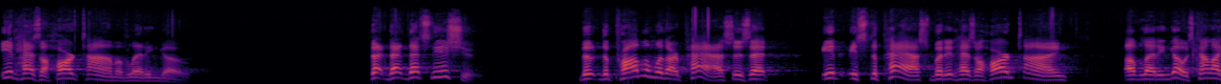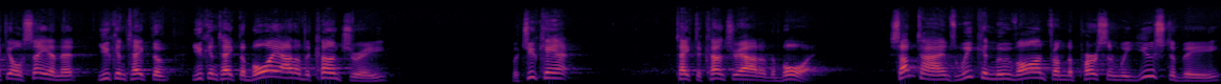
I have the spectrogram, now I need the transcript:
it has a hard time of letting go. That, that, that's the issue. The, the problem with our past is that it, it's the past, but it has a hard time of letting go. It's kind of like the old saying that you can take the, you can take the boy out of the country, but you can't take the country out of the boy. Sometimes we can move on from the person we used to be,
